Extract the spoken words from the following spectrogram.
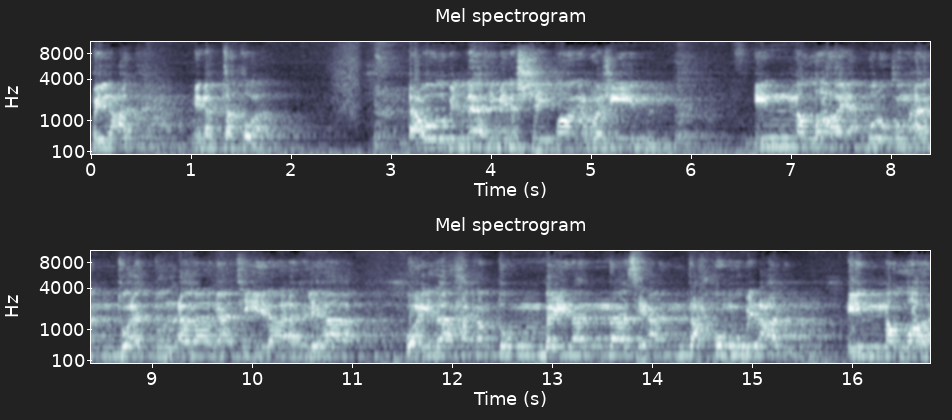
بالعدل من التقوى. أعوذ بالله من الشيطان الرجيم. إن الله يأمركم أن تؤدوا الأمانات إلى أهلها وإذا حكمتم بين الناس أن تحكموا بالعدل إن الله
